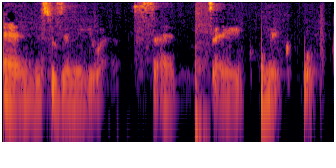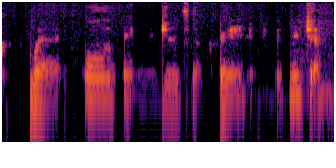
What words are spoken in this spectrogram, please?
and this was in the US, and it's a comic book where all of the images were created with Midjourney,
